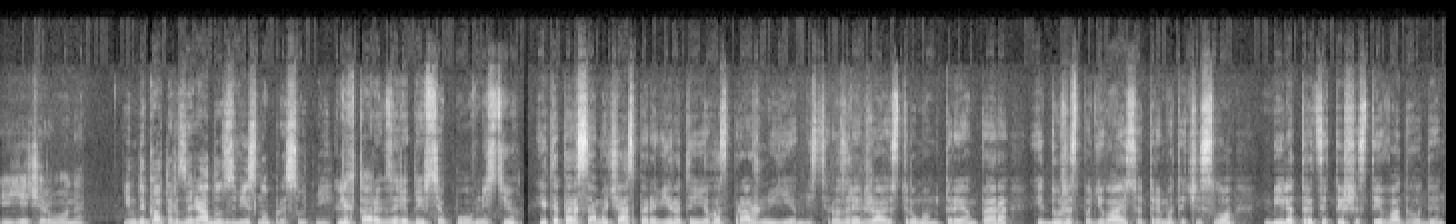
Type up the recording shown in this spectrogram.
і є червоне. Індикатор заряду, звісно, присутній. Ліхтарик зарядився повністю. І тепер саме час перевірити його справжню ємність. Розряджаю струмом 3 А і дуже сподіваюся отримати число біля 36 Вт годин.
